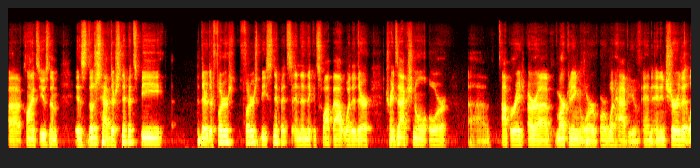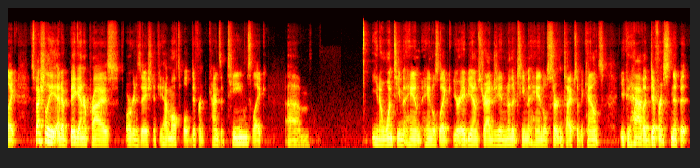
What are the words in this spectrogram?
uh, clients use them, is they'll just have their snippets be their their footers footers be snippets, and then they can swap out whether they're transactional or uh, operate or uh, marketing or or what have you, and and ensure that like especially at a big enterprise organization, if you have multiple different kinds of teams, like um, you know one team that hand, handles like your ABM strategy and another team that handles certain types of accounts, you could have a different snippet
